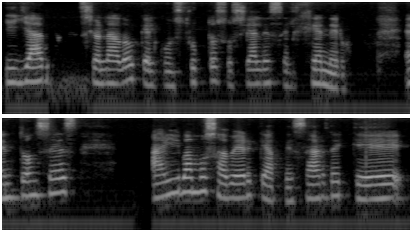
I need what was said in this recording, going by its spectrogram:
Y ya he mencionado que el constructo social es el género. Entonces, ahí vamos a ver que a pesar de que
